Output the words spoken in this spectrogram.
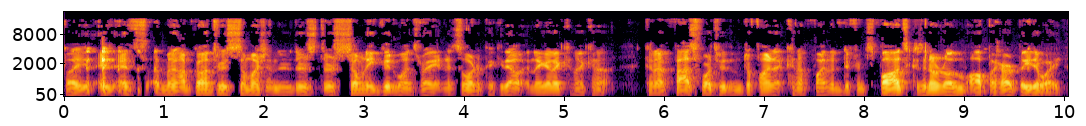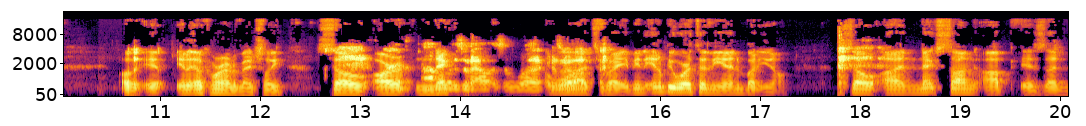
But it, it's I mean I've gone through so much and there, there's there's so many good ones right and it's hard to pick it out and I gotta kind of kind of kind of fast forward through them to find it kind of find the different spots because I don't know them off by heart but either way, oh, it, it'll come around eventually. So our hours next and hours of work well well. that's right I mean it'll be worth it in the end but you know. So uh, next song up is a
